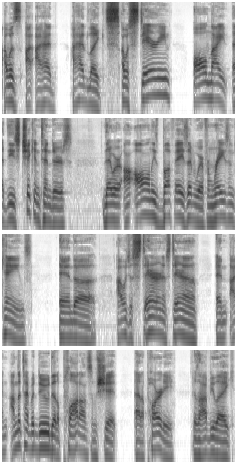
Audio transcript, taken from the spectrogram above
I was I, I had I had like I was staring all night at these chicken tenders. They were all on these buffets everywhere from Raising Cane's, and uh, I was just staring and staring at them. And I'm, I'm the type of dude that'll plot on some shit at a party because I'll be like,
